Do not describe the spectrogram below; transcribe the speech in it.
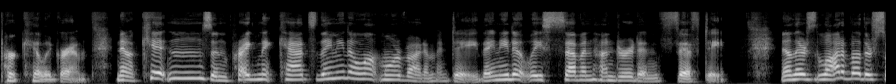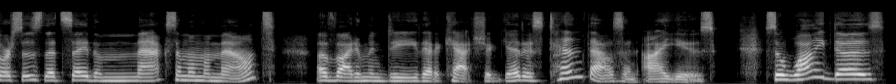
per kilogram. Now, kittens and pregnant cats, they need a lot more vitamin D. They need at least 750. Now, there's a lot of other sources that say the maximum amount of vitamin D that a cat should get is 10,000 IUs. So, why does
